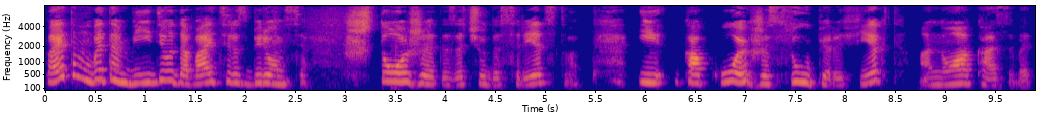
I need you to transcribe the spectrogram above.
Поэтому в этом видео давайте разберемся, что же это за чудо-средство и какой же супер эффект оно оказывает.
